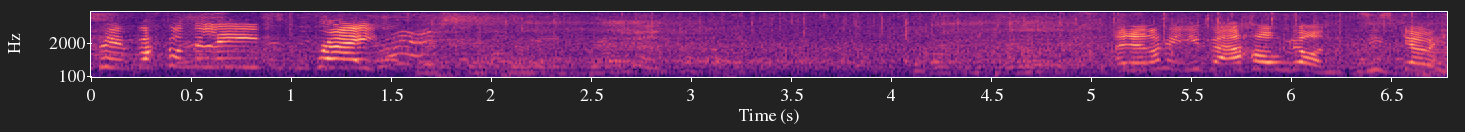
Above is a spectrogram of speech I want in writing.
Put him back on the lead. Break. And then I think you better hold on because he's going.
